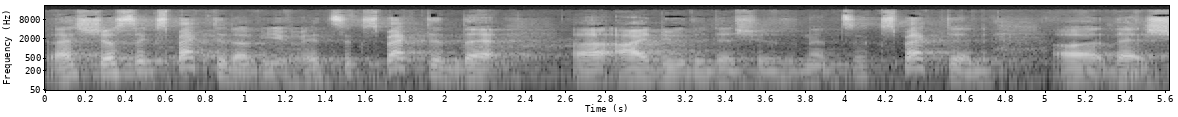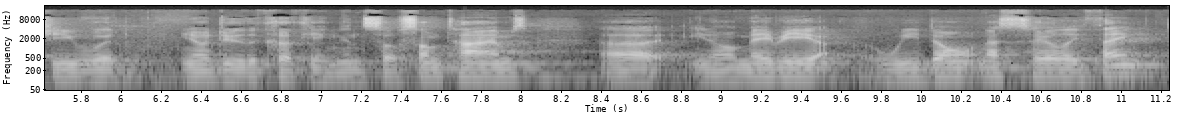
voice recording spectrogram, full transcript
that's just expected of you. It's expected that uh, I do the dishes, and it's expected uh, that she would you know do the cooking. And so sometimes uh, you know maybe we don't necessarily think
